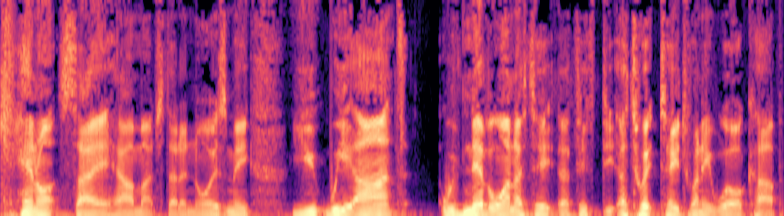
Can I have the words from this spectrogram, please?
cannot say how much that annoys me. You, we aren't We've never won a, T, a, 50, a T20 World Cup.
